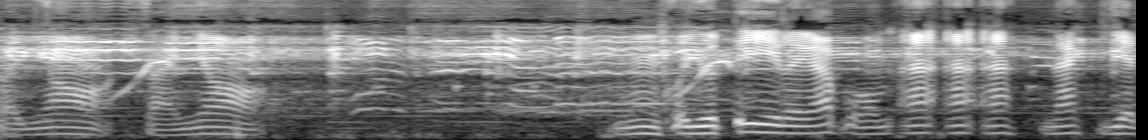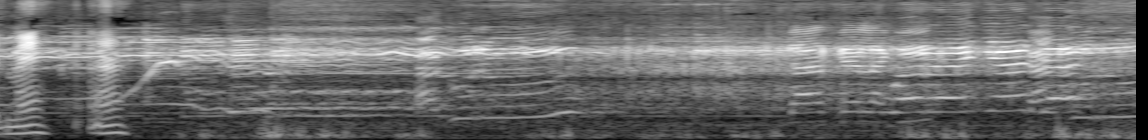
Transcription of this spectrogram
สายย่อสายย่ออืมโคโยตี้เลยครับผมอะอะอะน่าเกลียดไหมอะ sekali lagi Kak Guru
